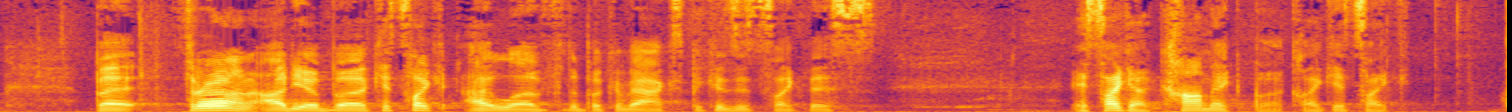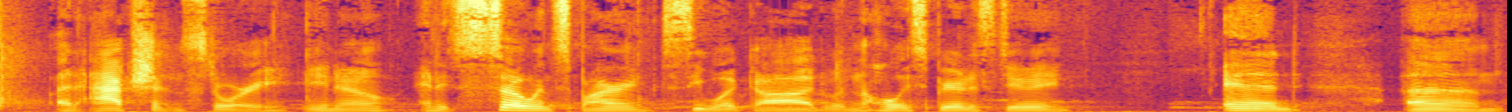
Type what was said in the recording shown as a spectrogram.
But throw it on audiobook. It's like, I love the book of Acts because it's like this, it's like a comic book. Like, it's like an action story, you know? And it's so inspiring to see what God and the Holy Spirit is doing. And, um,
